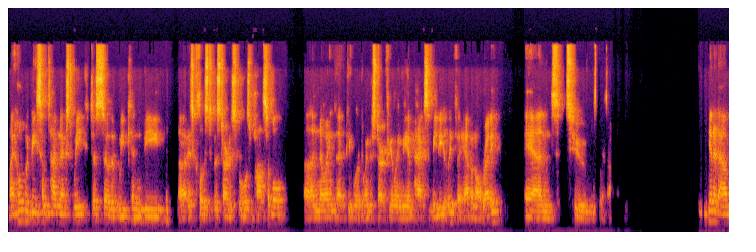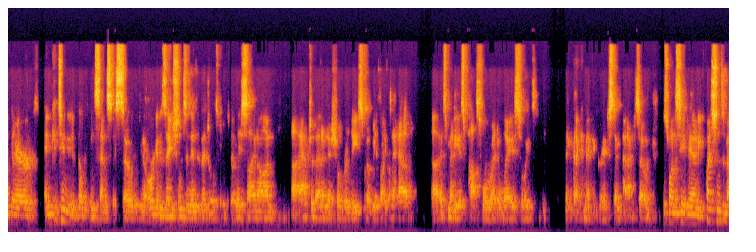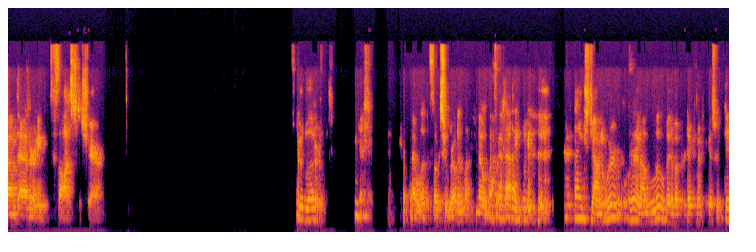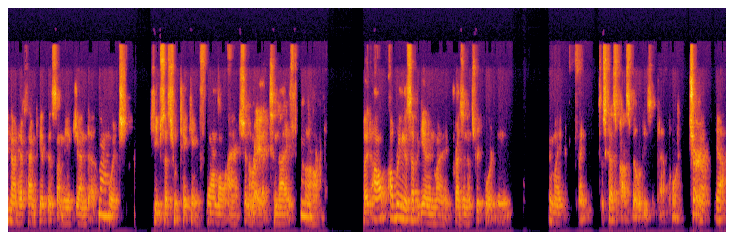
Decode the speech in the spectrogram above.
My hope would be sometime next week, just so that we can be uh, as close to the start of school as possible, uh, knowing that people are going to start feeling the impacts immediately if they haven't already, and to get it out there and continue to build consensus. So, you know, organizations and individuals can certainly sign on uh, after that initial release, but we'd like to have uh, as many as possible right away. So we think that can make the greatest impact. So just want to see if you had any questions about that or any thoughts to share. Good letter. Yes. I will let the folks who wrote it let know about it. Thanks, John. We're, we're in a little bit of a predicament because we did not have time to get this on the agenda, Right. which keeps us from taking formal action on Right. it tonight. Mhm. Um, But I'll, I'll bring this up again in my president's report and we might might discuss possibilities at that point. Sure. Yeah.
